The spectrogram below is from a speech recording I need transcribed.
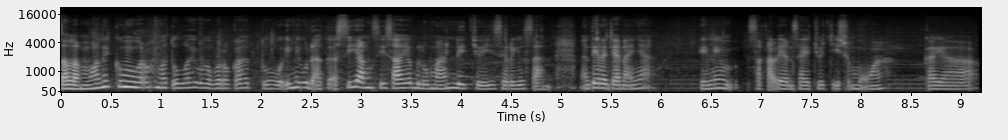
Assalamualaikum warahmatullahi wabarakatuh. Ini udah agak siang sih Saya belum mandi cuy seriusan. Nanti rencananya Ini sekalian saya cuci semua Kayak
